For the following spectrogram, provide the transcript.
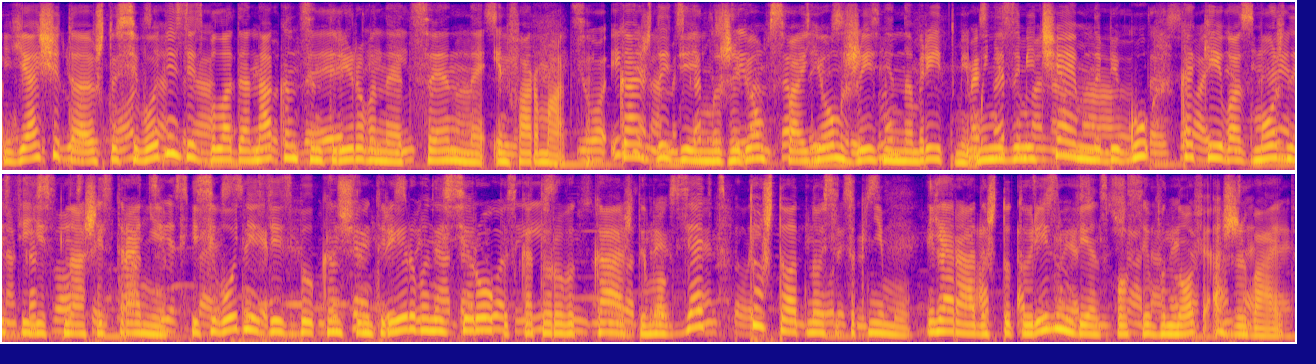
Я считаю, что сегодня здесь была дана концентрированная ценная информация. Каждый день мы живем в своем жизненном ритме. Мы не замечаем на бегу, какие возможности есть в нашей стране. И сегодня здесь был концентрированный сироп, из которого каждый мог взять то, что относится к нему. Я рада, что туризм в Венспилсе вновь оживает.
